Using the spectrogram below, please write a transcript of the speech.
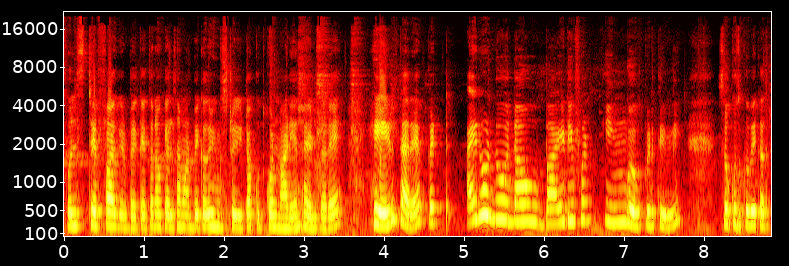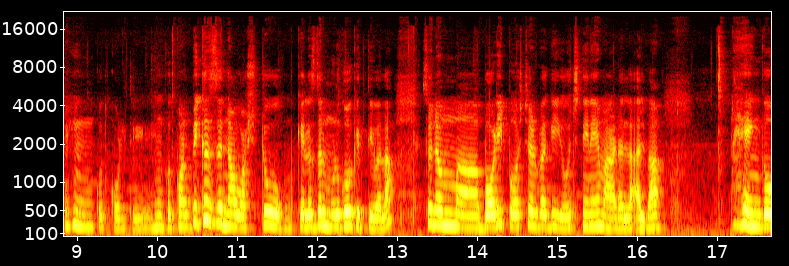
ಫುಲ್ ಸ್ಟಿಫ್ ಆಗಿರ್ಬೇಕಾಯ್ತಾ ನಾವು ಕೆಲಸ ಮಾಡಬೇಕಾದ್ರೆ ಹಿಂಗೆ ಸ್ಟ್ರೈಟಾಗಿ ಕುತ್ಕೊಂಡು ಮಾಡಿ ಅಂತ ಹೇಳ್ತಾರೆ. ಹೇಳ್ತಾರೆ ಬಟ್ ಐ ಡೋಂಟ್ ನೋ ನಾವು ಬೈ ಡಿಫಾಲ್ಟ್ ಹಿಂಗೆ ಹೋಗ್ಬಿಡ್ತೀವಿ. ಸೊ ಕುತ್ಕೋಬೇಕಾದ್ರೆ ಹಿಂಗೆ ಕುತ್ಕೊಳ್ತೀವಿ, ಹಿಂಗೆ ಕುತ್ಕೊಂಡು ಬಿಕಾಸ್ ನಾವು ಅಷ್ಟು ಕೆಲಸದಲ್ಲಿ ಮುಳುಗೋಗಿರ್ತೀವಲ್ಲ ಸೊ ನಮ್ಮ ಬಾಡಿ ಪೋಸ್ಚರ್ ಬಗ್ಗೆ ಯೋಚನೆನೇ ಮಾಡಲ್ಲ, ಅಲ್ವಾ? ಹೆಂಗೋ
